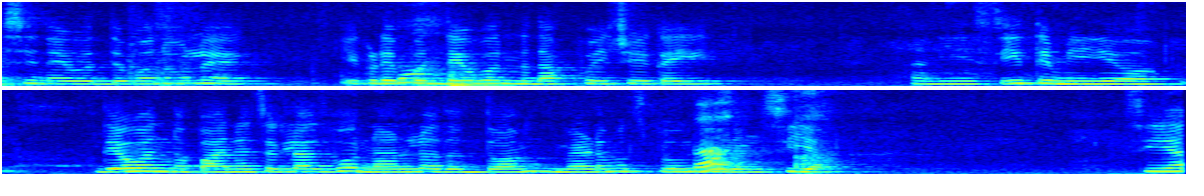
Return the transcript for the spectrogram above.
असे नैवेद्य बनवलं आहे इकडे पण देवांना दाखवायचे काही. आणि इथे मी देवांना पाण्याचा ग्लास भरून आणला होता तो आम्ही मॅडमच पिऊन सिया. सिया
